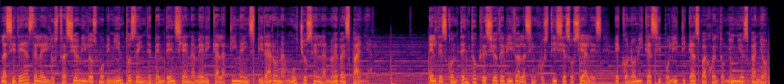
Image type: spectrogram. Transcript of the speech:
las ideas de la Ilustración y los movimientos de independencia en América Latina inspiraron a muchos en la Nueva España. El descontento creció debido a las injusticias sociales, económicas y políticas bajo el dominio español.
